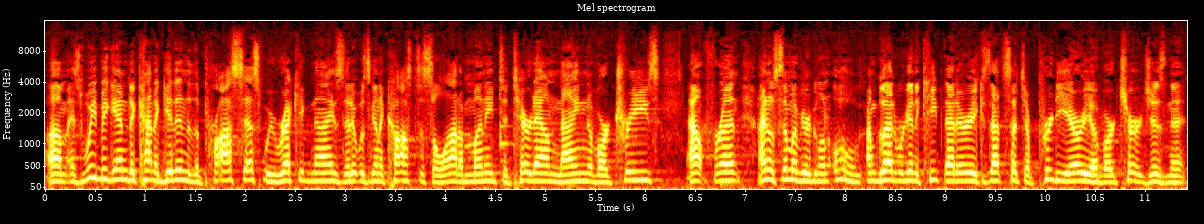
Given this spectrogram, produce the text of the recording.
Um, as we began to kind of get into the process, we recognized that it was going to cost us a lot of money to tear down nine of our trees out front. I know some of you are going, oh, I'm glad we're going to keep that area because that's such a pretty area of our church, isn't it?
